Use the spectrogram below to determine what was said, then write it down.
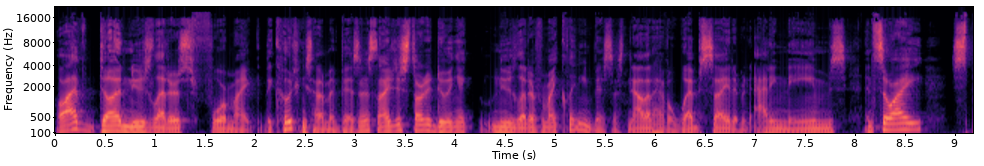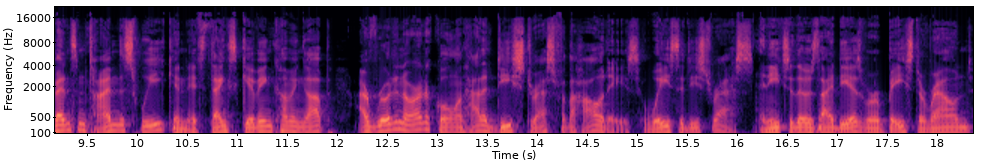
Well, I've done newsletters for my the coaching side of my business, and I just started doing a newsletter for my cleaning business. Now that I have a website, I've been adding names, and so I spend some time this week, and it's Thanksgiving coming up. I wrote an article on how to de stress for the holidays, ways to de stress. And each of those ideas were based around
